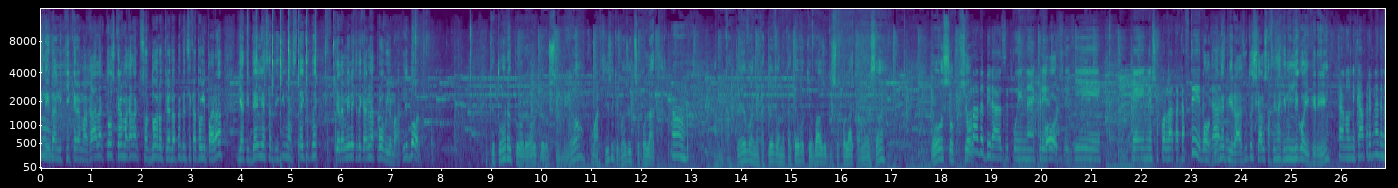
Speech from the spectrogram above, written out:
είναι η ιδανική κρέμα γάλακτος. Κρέμα γάλακτος Αντόρο 35% λιπαρά για την τέλεια στρατηγική να στέκεται και να μην έχετε κανένα πρόβλημα. Λοιπόν. Και τώρα το ωραιότερο σημείο που αρχίζω και βάζω τη σοκολάτα. Α, Ανακατεύω, ανακατεύω, ανακατεύω και βάζω τη σοκολάτα μέσα. Όσο πιο. Τώρα δεν πειράζει που είναι κρύα σαν Όχι. τη γη και είναι σοκολάτα καυτή. Δεν Όχι, δεν πειράζει. με πειράζει. Ούτως ή άλλως αυτή θα γίνει λίγο υγρή Κανονικά πρέπει να την και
